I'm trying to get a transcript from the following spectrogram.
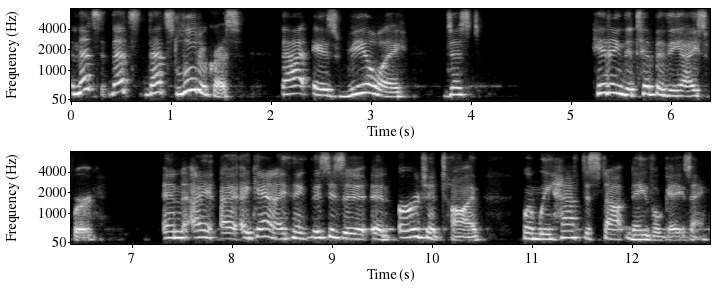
And that's that's that's ludicrous. That is really just hitting the tip of the iceberg. And I, I again, I think this is a, an urgent time when we have to stop navel gazing.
